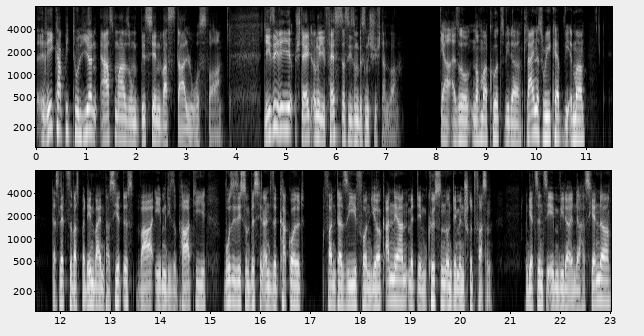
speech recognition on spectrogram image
rekapitulieren erstmal so ein bisschen, was da los war. Desiree stellt irgendwie fest, dass sie so ein bisschen schüchtern war. Ja, also nochmal kurz wieder kleines Recap, wie immer. Das letzte, was bei den beiden passiert ist, war eben diese Party, wo sie sich so ein bisschen an diese Kackgold-Fantasie von Jörg annähern mit dem Küssen und dem in Schritt fassen. Und jetzt sind sie eben wieder in der Hacienda.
